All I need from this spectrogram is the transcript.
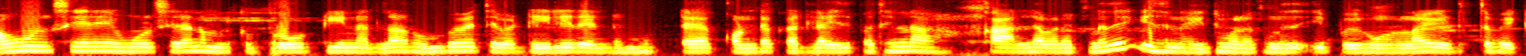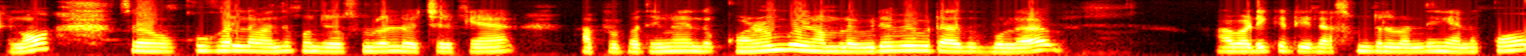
அவங்களுக்கு செய்கிற இவங்களுக்கு செய்கிற நம்மளுக்கு ப்ரோட்டீன் அதெல்லாம் ரொம்பவே தேவை. டெய்லி ரெண்டு முட்டை கொண்டக்கடலை இது பார்த்திங்களா காலைல வளர்க்குனது இது நைட்டு வளர்க்குனது. இப்போ இவங்களெலாம் எடுத்து வைக்கணும். ஸோ குக்கரில் வந்து கொஞ்சம் சுழல் வச்சுருக்கேன். அப்புறம் பார்த்திங்கன்னா இந்த குழம்பு நம்மளை விடவே விடாது போல். வடிகட்டின சுண்டல் வந்து எனக்கும்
